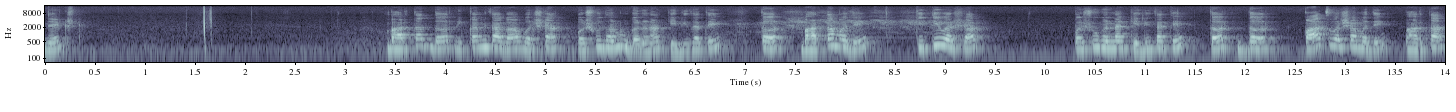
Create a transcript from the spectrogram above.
नेक्स्ट भारतात दर रिकामी जागा वर्षात पशुधन गणना केली जाते. तर भारतामध्ये किती वर्षात पशुगणना केली जाते? तर दर पाच वर्षामध्ये भारतात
